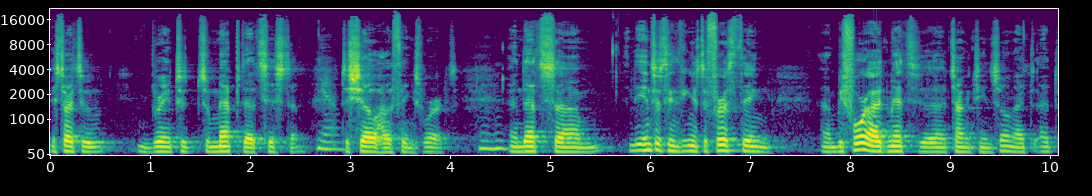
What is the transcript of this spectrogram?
is try to bring to, to map that system Yeah. to show how things worked. Mhm. And that's um, the interesting thing is the first thing um, before I'd met uh, Jang Jin Sung, I'd, I'd,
